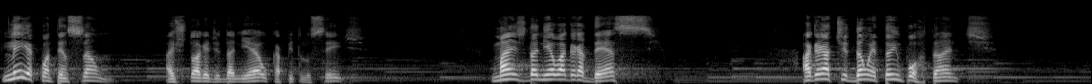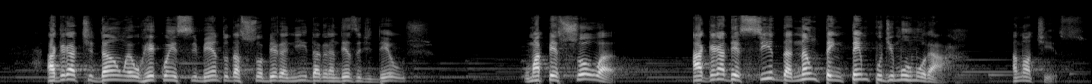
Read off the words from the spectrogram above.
Leia com atenção a história de Daniel, capítulo 6. Mas Daniel agradece. A gratidão é tão importante. A gratidão é o reconhecimento da soberania e da grandeza de Deus. Uma pessoa agradecida não tem tempo de murmurar. Anote isso.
